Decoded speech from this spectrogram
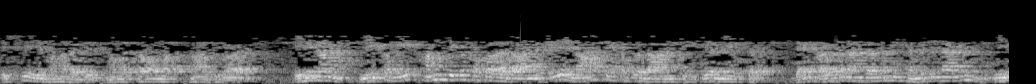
එසේ මහරජේ මම තවමත් සාන්තිවාදී එහෙනම් මේක මේ කන් දෙක කපලා දාන්න කියලා නාසය කපලා දාන්න කියලා මේ උත්තර. දැන් කල්පනා කරන මේ හැමදෙනාම මේ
